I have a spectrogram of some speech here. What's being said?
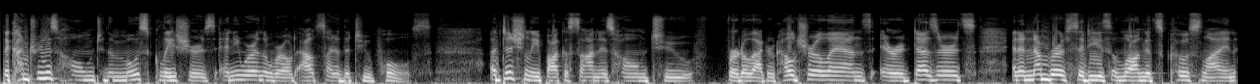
The country is home to the most glaciers anywhere in the world outside of the two poles. Additionally, Pakistan is home to fertile agricultural lands, arid deserts, and a number of cities along its coastline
